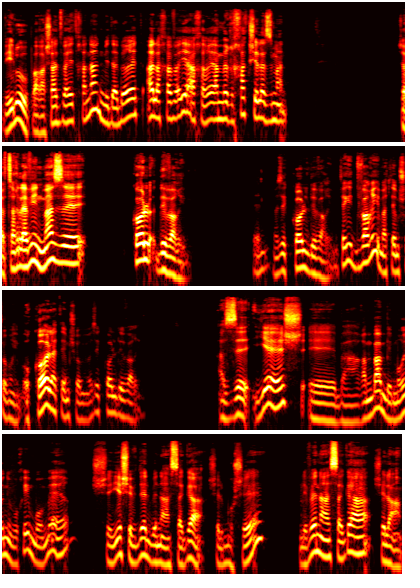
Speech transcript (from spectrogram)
ואילו פרשת ואתחנן מדברת על החוויה אחרי המרחק של הזמן. עכשיו צריך להבין מה זה כל דברים. כן? מה זה קול דברים? תגיד דברים אתם שומעים, או קול אתם שומעים, מה זה קול דברים? אז יש, אה, ברמב"ם במורה נבוכים, הוא אומר שיש הבדל בין ההשגה של משה לבין ההשגה של העם.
